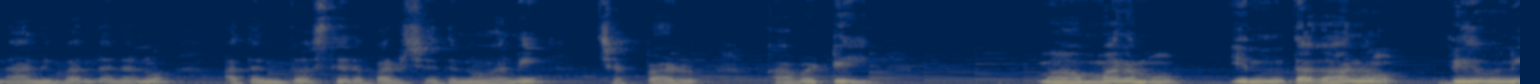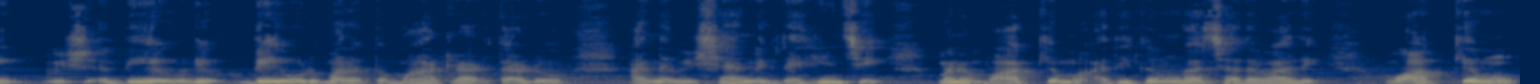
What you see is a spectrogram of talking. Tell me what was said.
నా నిబంధనను అతనితో స్థిరపరిచెదను అని చెప్పాడు. కాబట్టి మనము ఎంతగానో దేవుని విష దేవుని దేవుడు మనతో మాట్లాడతాడు అన్న విషయాన్ని గ్రహించి మనం వాక్యము అధికంగా చదవాలి. వాక్యము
